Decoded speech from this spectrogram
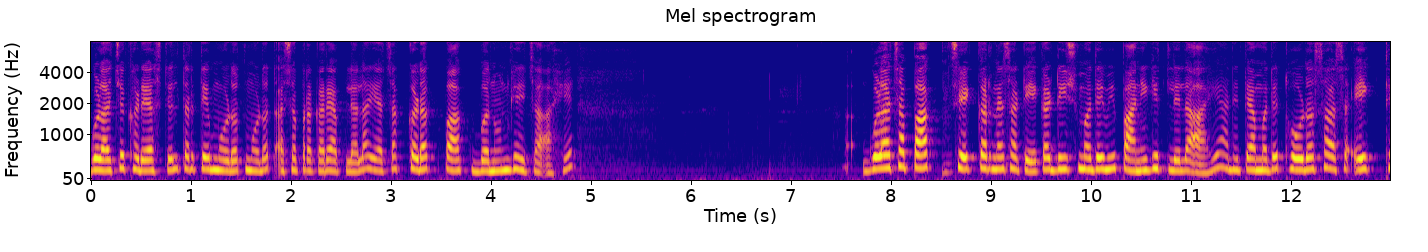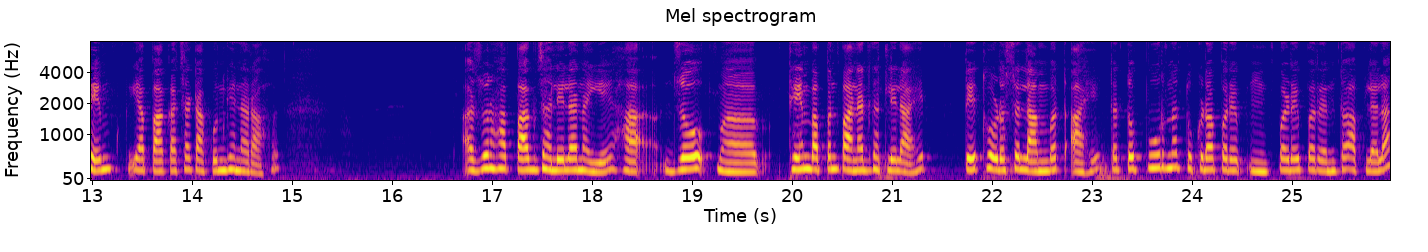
गुळाचे खडे असतील तर ते मोडत मोडत अशा प्रकारे आपल्याला याचा कडक पाक बनवून घ्यायचा आहे. गुळाचा पाक चेक करण्यासाठी एका डिशमध्ये मी पाणी घेतलेलं आहे आणि त्यामध्ये थोडंसं असं एक थेंब या पाकाचा टाकून घेणार आहोत. अजून हा पाक झालेला नाही आहे हा जो थेंब आपण पाण्यात घातलेला आहे ते थोडंसं लांबत आहे. तर तो पूर्ण तुकडा परे पडेपर्यंत आपल्याला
